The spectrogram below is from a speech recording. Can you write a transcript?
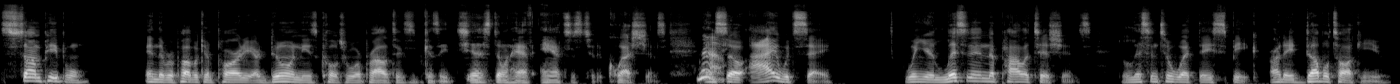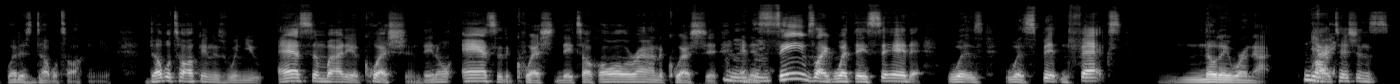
some people in the Republican Party are doing these cultural war politics is because they just don't have answers to the questions. No. And so I would say when you're listening to politicians, listen to what they speak. Are they double talking you? What is double talking you? Double talking is when you ask somebody a question, they don't answer the question, they talk all around the question. And it Mhm. seems like what they said was was spitting facts. No, they were not. Right. Politicians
